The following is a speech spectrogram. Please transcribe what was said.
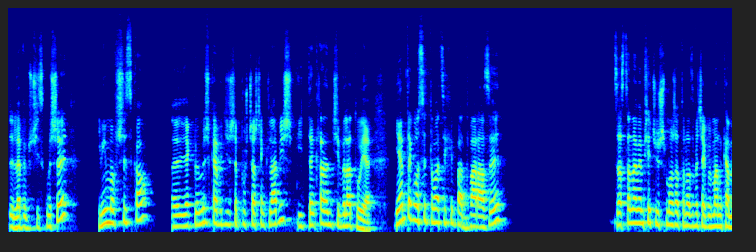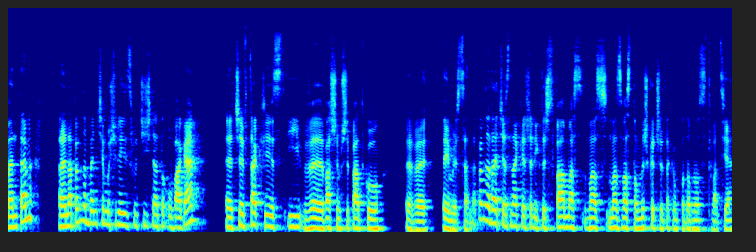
lewy przycisk myszy i mimo wszystko jakby myszka widzi, że puszczasz ten klawisz i ten granat ci wylatuje. Miałem taką sytuację chyba dwa razy. Zastanawiam się, czy już można to nazwać jakby mankamentem, ale na pewno będziecie musieli zwrócić na to uwagę, e, czy tak jest i w waszym przypadku w tej myszce. Na pewno dajcie znak, jeżeli ktoś z was ma, ma, ma z was tą myszkę, czy taką podobną sytuację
